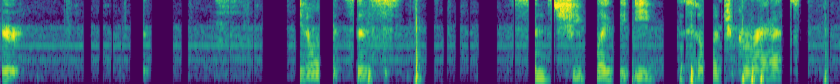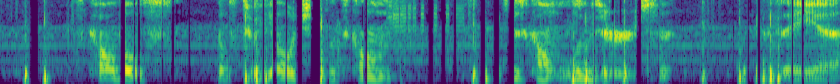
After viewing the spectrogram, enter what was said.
Here. You know what? Since sheep like to eat so much grass, let's call those those two yellow sheep. Let's call them. Let's just call them losers. They uh,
